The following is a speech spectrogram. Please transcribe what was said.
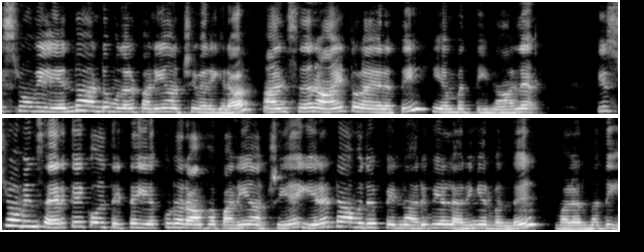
இஸ்ரோவில் எந்த ஆண்டு முதல் பணியாற்றி வருகிறார்? ஆன்சர் ஆயிரத்தி தொள்ளாயிரத்தி எண்பத்தி நாலு. இஸ்ரோவின் செயற்கைக்கோள் திட்ட இயக்குநராக பணியாற்றிய இரண்டாவது பெண் அறிவியல் அறிஞர் வந்து வளர்மதி.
